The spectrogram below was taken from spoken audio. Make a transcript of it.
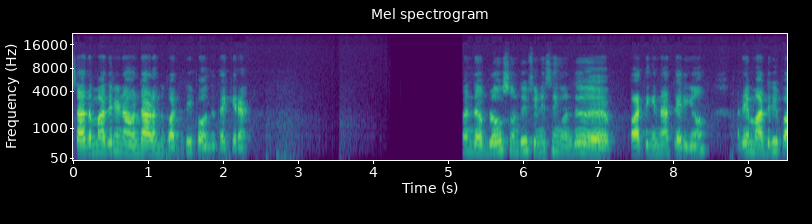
ஸோ அதை மாதிரி நான் வந்து அளந்து பார்த்துட்டு இப்போ வந்து தைக்கிறேன். இப்போ இந்த ப்ளவுஸ் வந்து ஃபினிஷிங் வந்து பார்த்தீங்கன்னா தெரியும். அதே மாதிரி இப்போ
